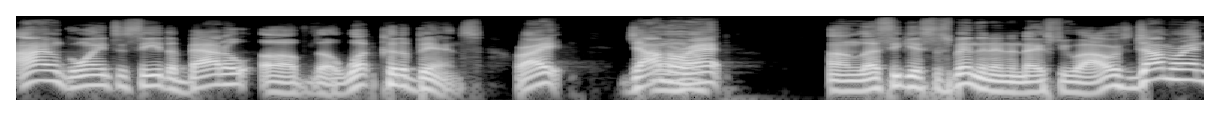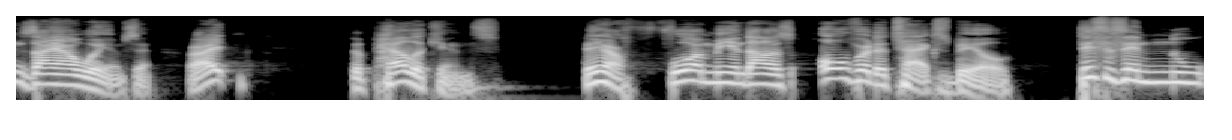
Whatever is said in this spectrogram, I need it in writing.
I am going to see the battle of the what could have beens, right? Ja uh-huh. Morant, unless he gets suspended in the next few hours, Ja Morant and Zion Williamson, right? the Pelicans, they are $4 million over the tax bill. This is in New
